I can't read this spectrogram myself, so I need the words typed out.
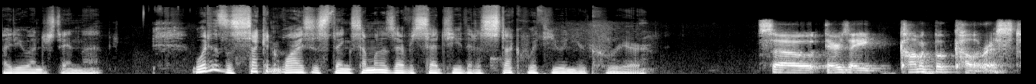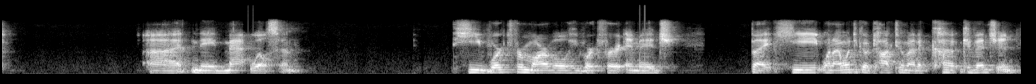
I do understand that. What is the second wisest thing someone has ever said to you that has stuck with you in your career? So there's a comic book colorist uh, named Matt Wilson. He worked for Marvel, he worked for Image, but he, when I went to go talk to him at a co- convention,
